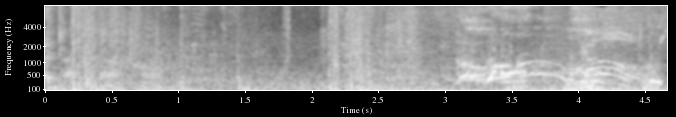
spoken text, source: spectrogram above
Let's go.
